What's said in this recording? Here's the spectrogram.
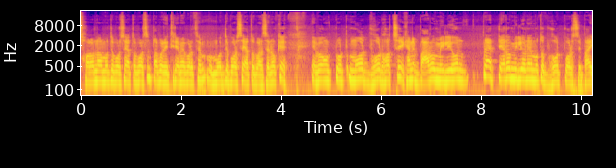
সলনার মধ্যে পড়ছে এত পার্সেন্ট তারপর ইথিরিয়ামে পড়ছে, মধ্যে পড়ছে এত পার্সেন্ট ওকে এবং টোট, মোট ভোট হচ্ছে এখানে বারো মিলিয়ন প্রায় তেরো মিলিয়নের মতো ভোট পড়ছে ভাই।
